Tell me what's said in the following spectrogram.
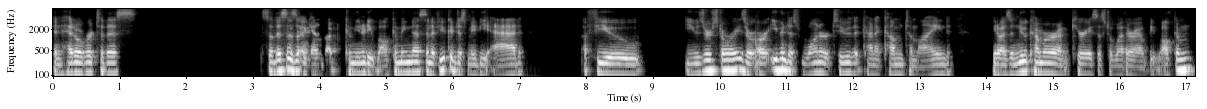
and head over to this. So this is again about community welcomingness, and if you could just maybe add a few user stories or, or even just one or two that kind of come to mind. You know, as a newcomer, I'm curious as to whether I'll be welcome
